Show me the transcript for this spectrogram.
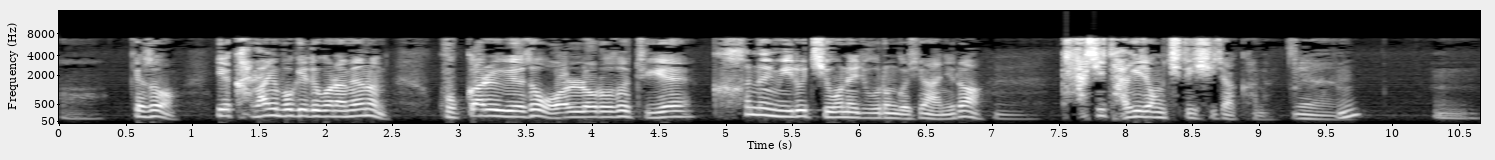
어, 그래서 이게 가만히 보게 되고 나면은 국가를 위해서 원로로서 뒤에 큰 의미로 지원해주고 그런 것이 아니라 다시 자기 정치를 시작하는 예. 응? 음.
